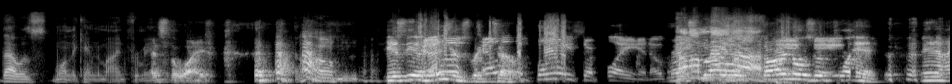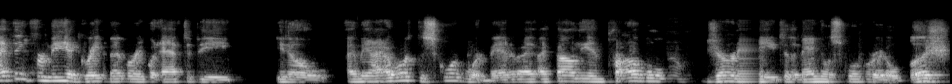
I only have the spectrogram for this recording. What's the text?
that was one that came to mind for me. That's the wife. Oh, He has the Tell Avengers him- tell him the boys are playing, okay? That's Come right. The Cardinals are playing. And I think for me, a great memory would have to be, you know, I mean, I worked the scoreboard, man. I, I found the improbable journey to the manual scoreboard at Old Busch,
